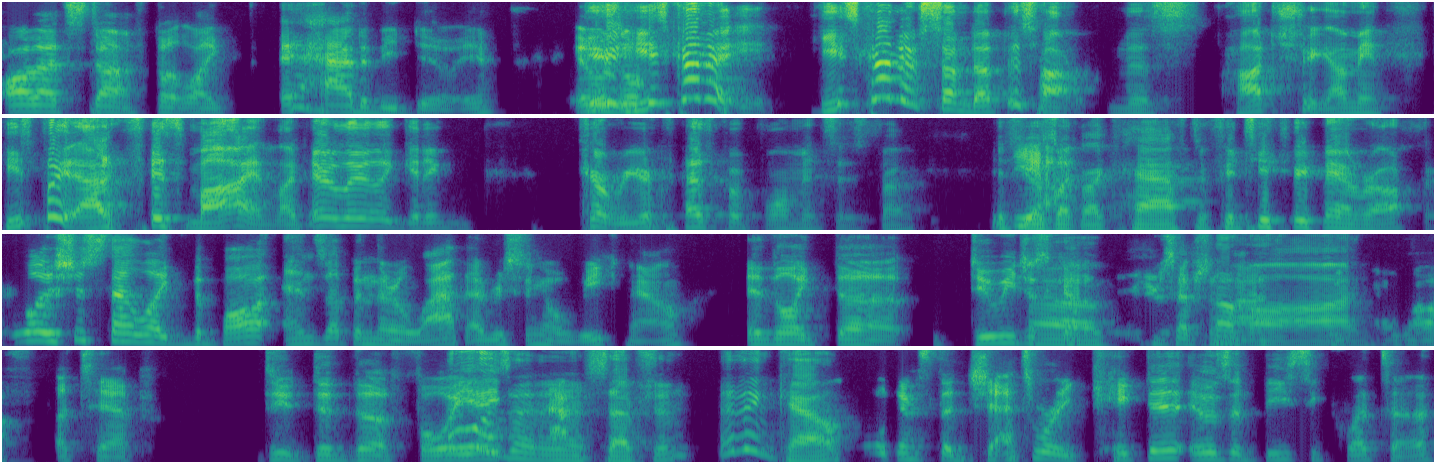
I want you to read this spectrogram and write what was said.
all that stuff, but like it had to be Dewey. It was he's kind of he's kind of summed up this hot this hot streak. I mean, he's played out of his mind. Like they're literally getting career best performances from it feels yeah. like like half the 53 man roster. Well, it's just that like the ball ends up in their lap every single week now. It, like the Dewey just got oh, an interception off a tip. Dude, did the Foye that was an interception? That didn't count against the Jets where he kicked it. It was a bicicleta.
